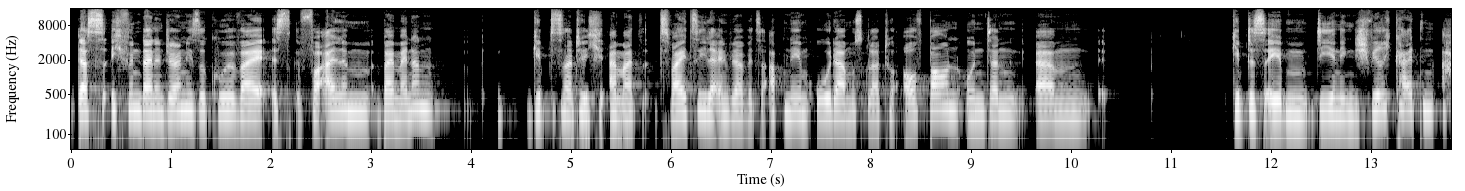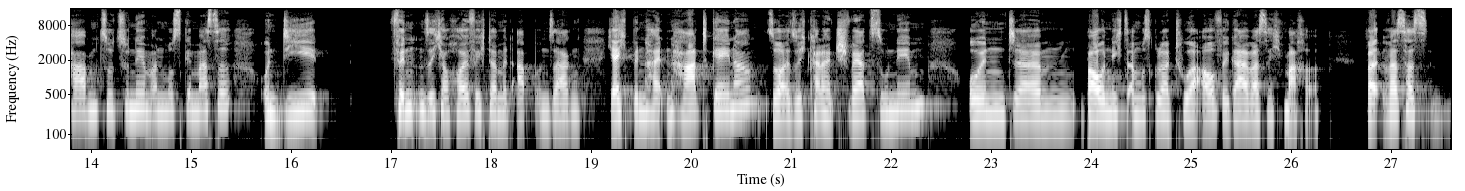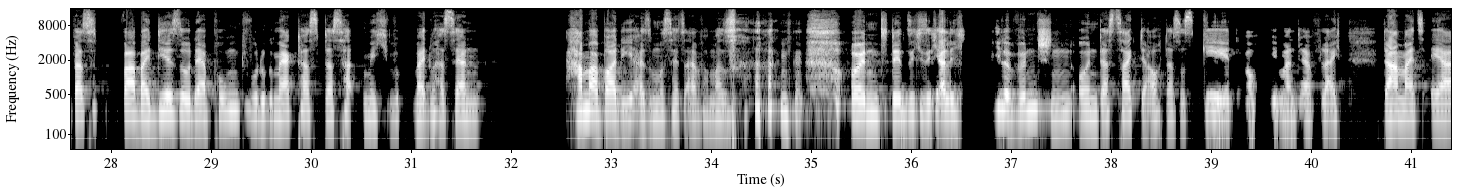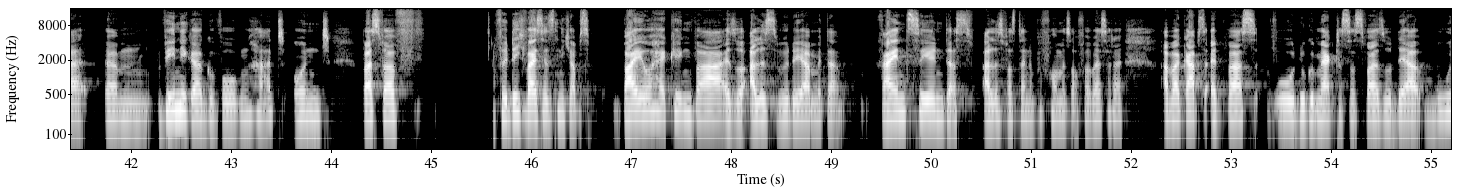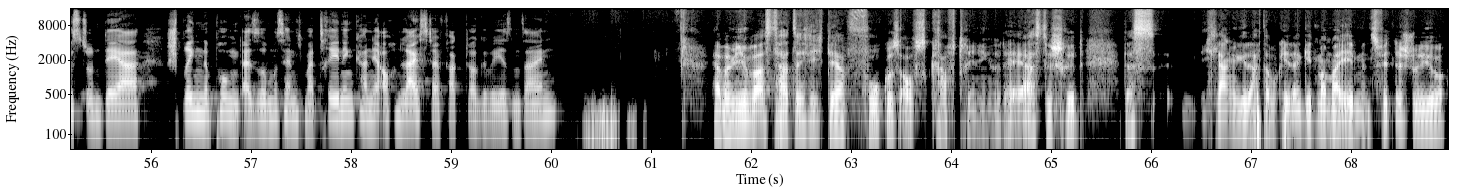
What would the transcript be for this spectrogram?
Das, ich finde deine Journey so cool, weil es vor allem bei Männern gibt es natürlich einmal zwei Ziele, entweder willst du abnehmen oder Muskulatur aufbauen und dann ähm, gibt es eben diejenigen, die Schwierigkeiten haben zuzunehmen an Muskelmasse und die finden sich auch häufig damit ab und sagen, ja, ich bin halt ein Hardgainer, so also ich kann halt schwer zunehmen und ähm, baue nichts an Muskulatur auf, egal was ich mache. Was, was hast, was war bei dir so der Punkt, wo du gemerkt hast, das hat mich, weil du hast ja ein Hammer Body, also muss jetzt einfach mal sagen, und den sich sicherlich viele wünschen und das zeigt ja auch, dass es geht. Auch jemand, der vielleicht damals eher ähm, weniger gewogen hat. Und was war für dich, weiß jetzt nicht, ob es Biohacking war, also alles würde ja mit da reinzählen, dass alles, was deine Performance auch verbessert hat. Aber gab es etwas, wo du gemerkt hast, das war so der Boost und der springende Punkt? Also muss ja nicht mal Training, kann ja auch ein Lifestyle-Faktor gewesen sein. Ja, bei mir war es tatsächlich der Fokus aufs Krafttraining. So der erste Schritt, dass ich lange gedacht habe, okay, da geht man mal eben ins Fitnessstudio,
